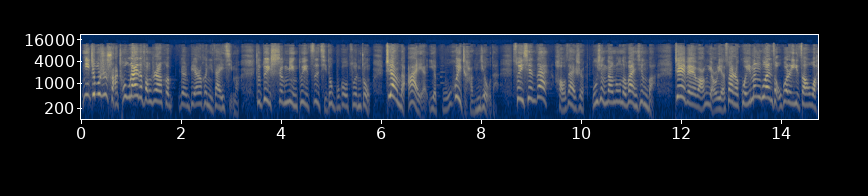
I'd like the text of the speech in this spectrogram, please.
你这不是耍抽赖的方式让和让别人和你在一起吗？就对生命对自己都不够尊重，这样的爱呀也不会长久的。所以现在好在是不幸当中的万幸吧。这位网友也算是鬼门关走过了一遭啊，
